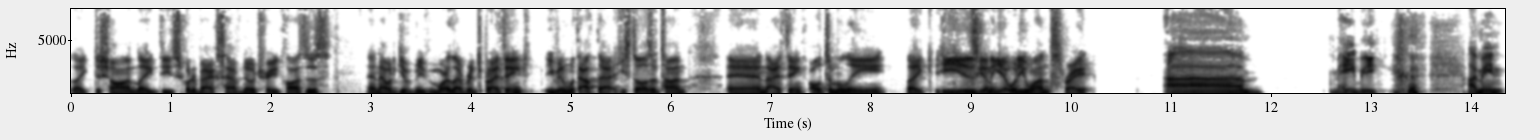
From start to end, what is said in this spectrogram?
like Deshaun, like these quarterbacks have no trade clauses, and that would give him even more leverage. But I think even without that, he still has a ton, and I think ultimately, like he is going to get what he wants, right? Um, maybe. I mean,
